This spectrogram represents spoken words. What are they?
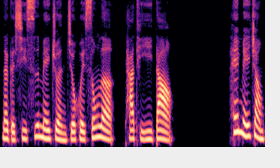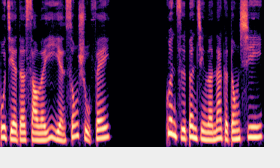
那个细丝没准就会松了。他提议道。黑莓长不解地扫了一眼松鼠飞，棍子绷紧了那个东西。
